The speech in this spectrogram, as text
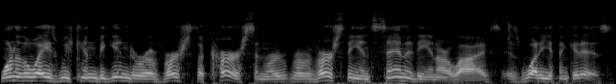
one of the ways we can begin to reverse the curse and re- reverse the insanity in our lives is what do you think it is?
